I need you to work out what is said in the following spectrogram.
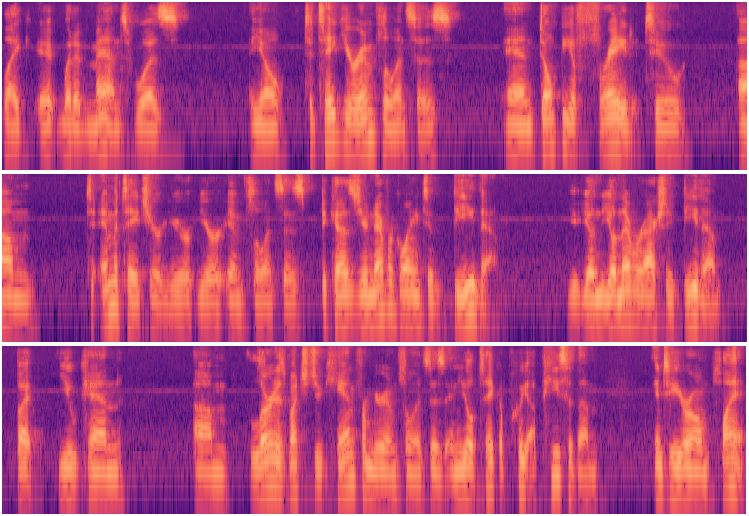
Like, it, what it meant was, you know, to take your influences and don't be afraid to um, to imitate your, your your influences because you're never going to be them you, will you'll never actually be them, but you can um, learn as much as you can from your influences, and you'll take a, a piece of them into your own playing.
